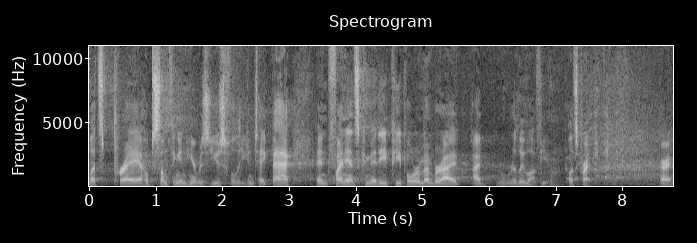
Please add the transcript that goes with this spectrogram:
Let's pray. I hope something in here was useful that you can take back. And finance committee people, remember, I, I really love you. Let's pray. All right.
